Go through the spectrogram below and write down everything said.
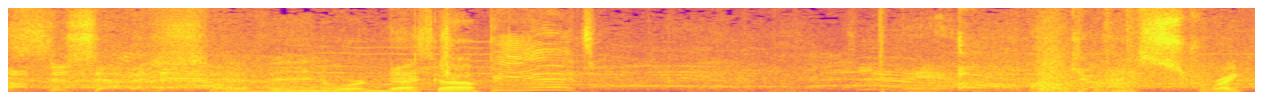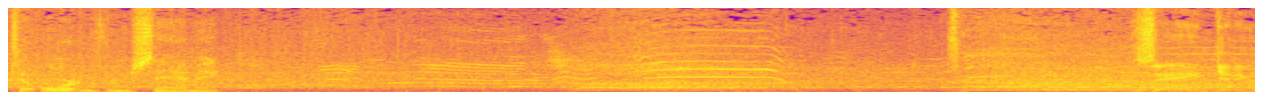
Up to seven now. seven. Orton back up. Oh. Nice strike to Orton from Sami. Zayn getting the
